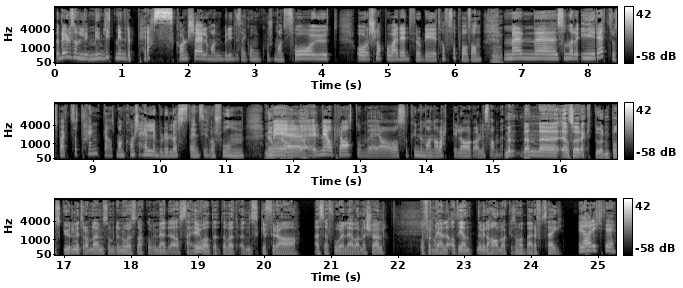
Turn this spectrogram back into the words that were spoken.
Det ble liksom litt mindre press, kanskje, eller man brydde seg ikke om hvordan man så ut, og slapp å være redd for å bli tafsa på og sånn. Mm. Men eh, så når, i retrospekt så tenker jeg at man kanskje heller burde løst den situasjonen Med å prate. med å prate om det, ja, og så kunne man ha vært i lag alle sammen. Men den, eh, altså, rektoren på skolen i Trondheim som det nå er snakk om i media, sier jo at dette var et ønske fra SFO-elevene sjøl. At jentene ville ha noe som var bare for seg. Ja, Ja. riktig.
